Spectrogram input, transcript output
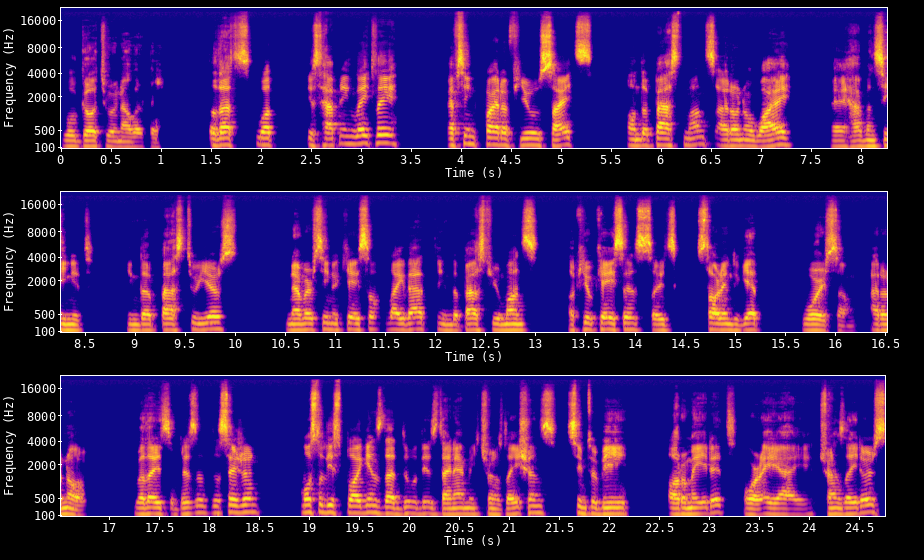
We'll go to another page. So that's what is happening lately. I've seen quite a few sites on the past months. I don't know why. I haven't seen it in the past two years. Never seen a case like that in the past few months. A few cases. So it's starting to get worrisome. I don't know whether it's a business decision most of these plugins that do these dynamic translations seem to be automated or AI translators.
